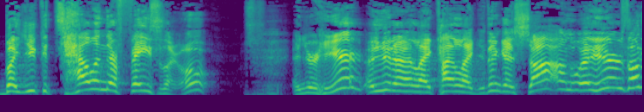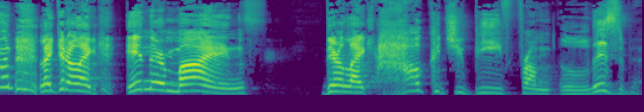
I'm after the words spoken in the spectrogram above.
But you could tell in their face, like, oh, and you're here? You know, like, kind of like, you didn't get shot on the way here or something? Like, you know, like, in their minds, they're like, how could you be from Elizabeth?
